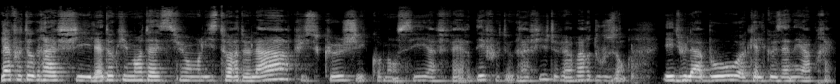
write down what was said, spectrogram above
la photographie, la documentation, l'histoire de l'art, puisque j'ai commencé à faire des photographies, je devais avoir 12 ans, et du labo euh, quelques années après.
